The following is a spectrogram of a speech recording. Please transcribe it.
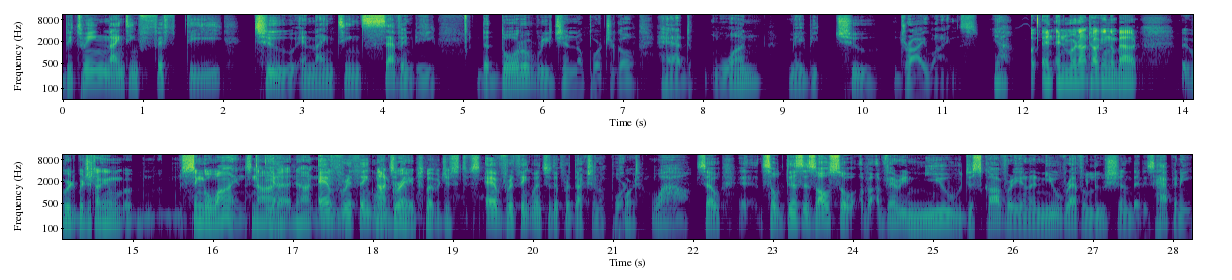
between 1952 and 1970, the Douro region of Portugal had one, maybe two dry wines. Yeah, and and we're not talking about. We're, we're just talking uh, single wines, not Yeah. uh, not Everything not went to the- grapes, but just Everything went to the production of port. Wow. So, uh, so this is also a, a very new discovery and a new revolution that is happening.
